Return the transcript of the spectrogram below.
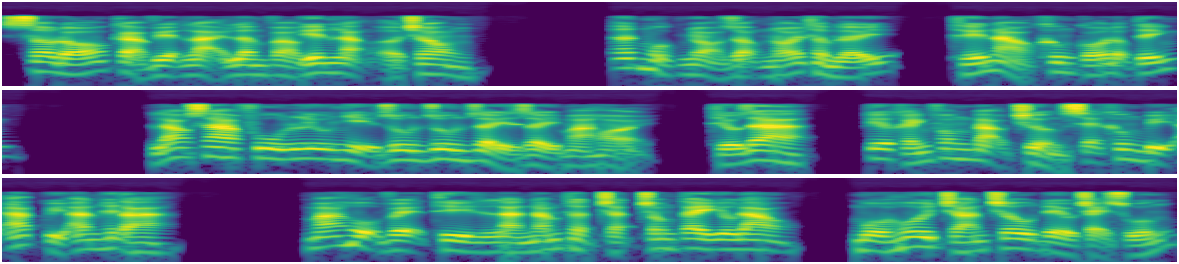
Sau đó cả viện lại lâm vào yên lặng ở trong. Ất mục nhỏ giọng nói thầm lấy, thế nào không có động tĩnh? Lão sa phu lưu nhị run run rẩy rẩy mà hỏi, thiếu ra kia khánh phong đạo trưởng sẽ không bị ác quỷ ăn hết ta. Mã hộ vệ thì là nắm thật chặt trong tay yêu đao, mồ hôi chán trâu đều chảy xuống.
